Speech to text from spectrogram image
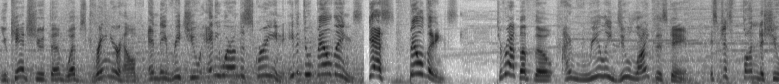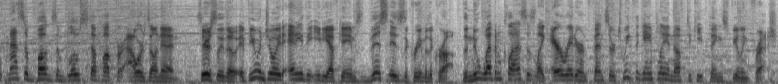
You can't shoot them, webs drain your health, and they reach you anywhere on the screen, even through buildings! Yes, buildings! To wrap up though, I really do like this game. It's just fun to shoot massive bugs and blow stuff up for hours on end. Seriously though, if you enjoyed any of the EDF games, this is the cream of the crop. The new weapon classes like Air Raider and Fencer tweak the gameplay enough to keep things feeling fresh.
